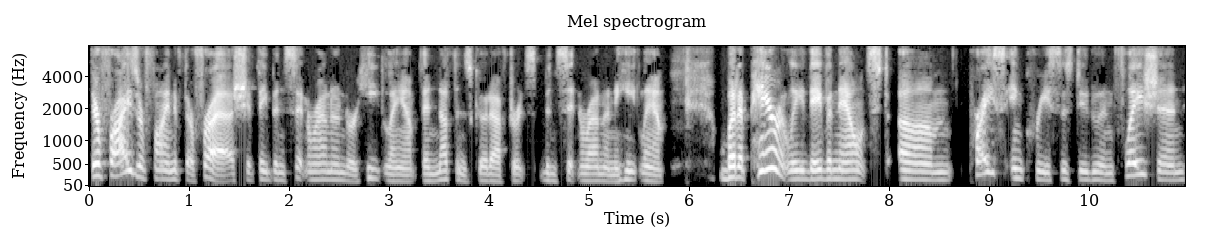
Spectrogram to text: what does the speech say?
their fries are fine if they're fresh if they've been sitting around under a heat lamp then nothing's good after it's been sitting around in a heat lamp but apparently they've announced um, price increases due to inflation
